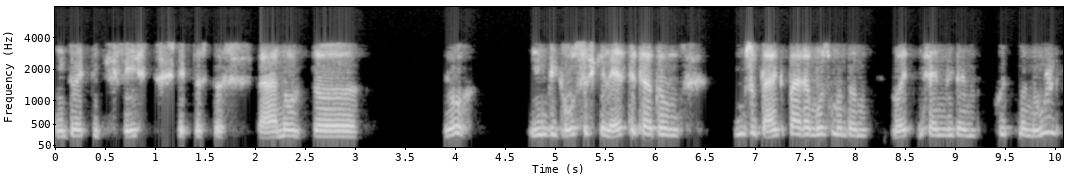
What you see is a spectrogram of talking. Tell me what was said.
eindeutig fest, steht, dass das Arnold äh, ja, irgendwie Großes geleistet hat und umso dankbarer muss man dann Leuten sein wie dem Kurt Manul,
